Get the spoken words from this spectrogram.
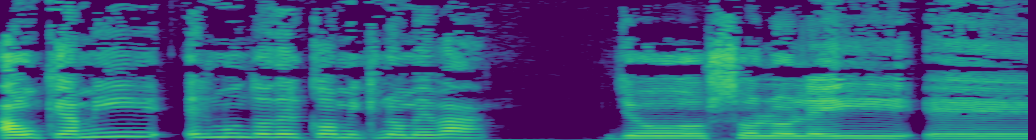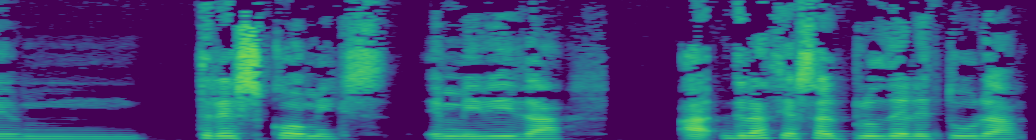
Aunque a mí el mundo del cómic no me va, yo solo leí eh, tres cómics en mi vida gracias al club de lectura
